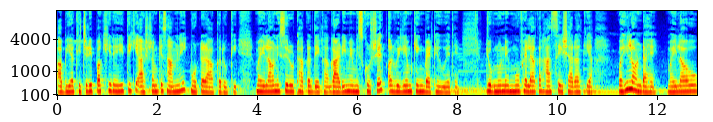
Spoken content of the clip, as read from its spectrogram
अब यह खिचड़ी पक ही रही थी कि आश्रम के सामने एक मोटर आकर रुकी। महिलाओं ने सिर उठाकर देखा, गाड़ी में मिस खुर्शेद और विलियम किंग बैठे हुए थे। जुगनू ने मुँह फैलाकर हाथ से इशारा किया, वही लौंडा है। महिलाओं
